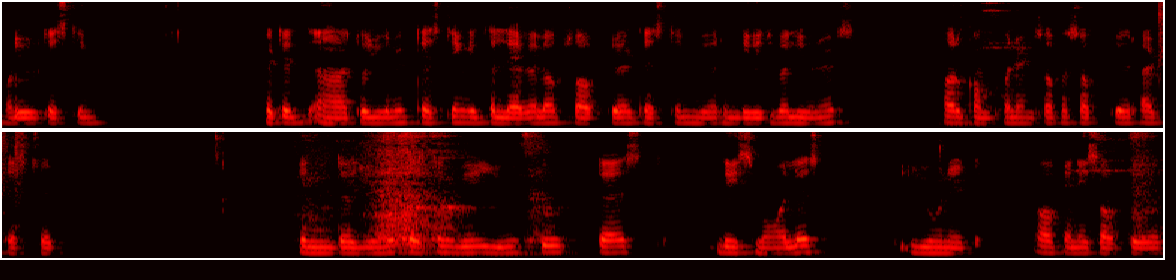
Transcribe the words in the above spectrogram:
module testing? It is uh, so unit testing is the level of software testing where individual units or components of a software are tested. In the unit testing, we used to test the smallest unit of any software.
